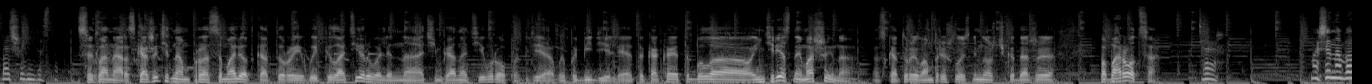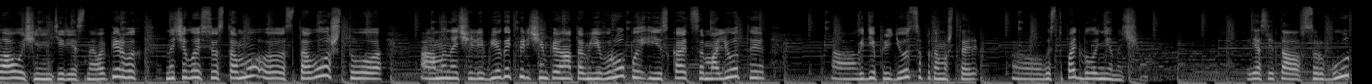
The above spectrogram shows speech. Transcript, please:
Большой недостаток. Светлана, а расскажите нам про самолет, который вы пилотировали на чемпионате Европы, где вы победили. Это какая-то была интересная машина, с которой вам пришлось немножечко даже побороться. Да. Машина была очень интересная. Во-первых, началось все с, тому- э, с того, что а, мы начали бегать перед чемпионатом Европы и искать самолеты, а, где придется, потому что э, выступать было не на чем. Я слетала в Сургут,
